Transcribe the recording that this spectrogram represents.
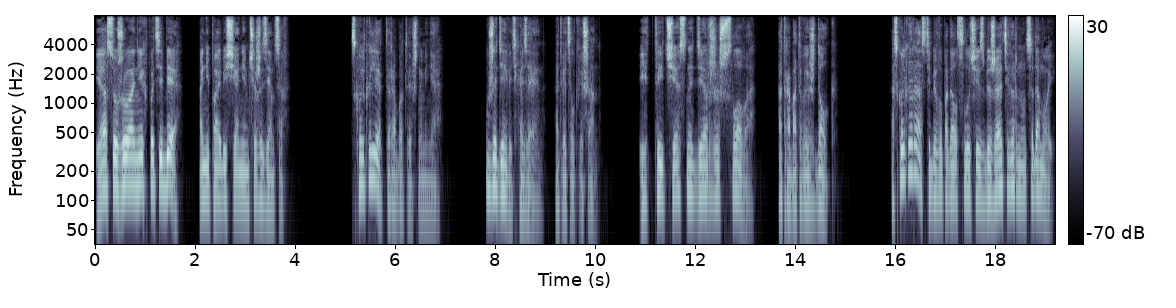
Я сужу о них по тебе, а не по обещаниям чужеземцев. Сколько лет ты работаешь на меня?» «Уже девять, хозяин», — ответил Квишан. «И ты честно держишь слово, отрабатываешь долг. А сколько раз тебе выпадал случай сбежать и вернуться домой?»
